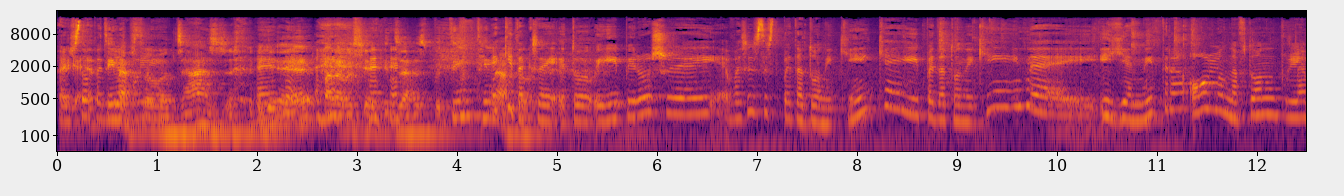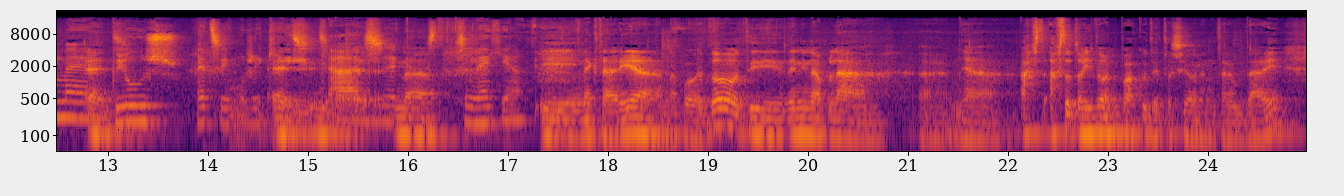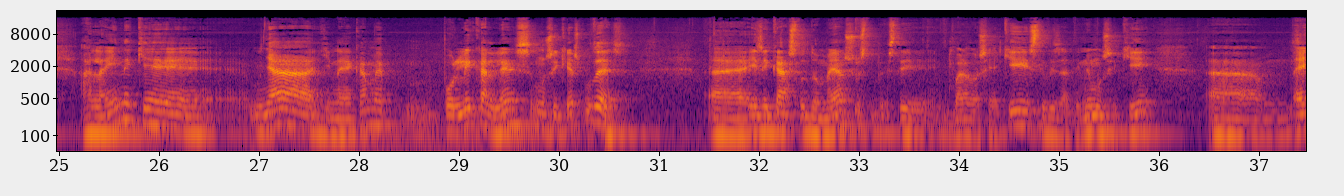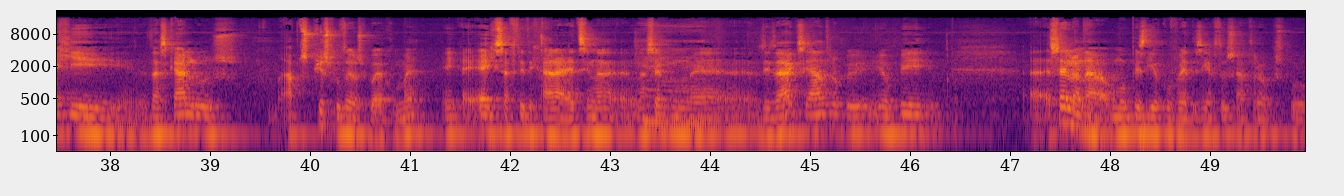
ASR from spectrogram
Ευχαριστώ, ε, παιδιά. Τι είναι πολύ. αυτό, jazz, Ε, ναι. ε, παραδοσιακή jazz. Τι, τι είναι Ε, αυτό; κοίταξε, ε, το, η Ήπειρος ε, βασίζεται στην πεντατονική και η πεντατονική είναι η γεννήτρα όλων αυτών που λέμε Έτσι. blues, έτσι, μουσική, Έτσι, jazz, ε, ε, να- στη συνέχεια. Η νεκταρία, να πω εδώ, ότι δεν είναι απλά α, μια, αυ- αυτό το ειδόνι που ακούτε τόση ώρα να τραγουδάει, αλλά είναι και μια γυναίκα με πολύ καλές μουσικές σπουδές. Ε, ειδικά στον τομέα σου, στην, στην παραδοσιακή, στη βυζαντινή μουσική. Ε, έχει δασκάλους από τους πιο σπουδαίους που έχουμε. Ε, ε, Έχεις αυτή τη χαρά έτσι να, να σε Ε. έχουν ε, διδάξει άνθρωποι οι οποίοι ε, θέλω να μου πεις δύο κουβέντες για αυτούς τους ανθρώπους που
